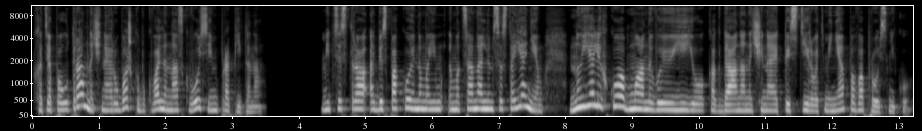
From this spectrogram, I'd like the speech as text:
хотя по утрам ночная рубашка буквально насквозь им пропитана. Медсестра обеспокоена моим эмоциональным состоянием, но я легко обманываю ее, когда она начинает тестировать меня по вопроснику.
